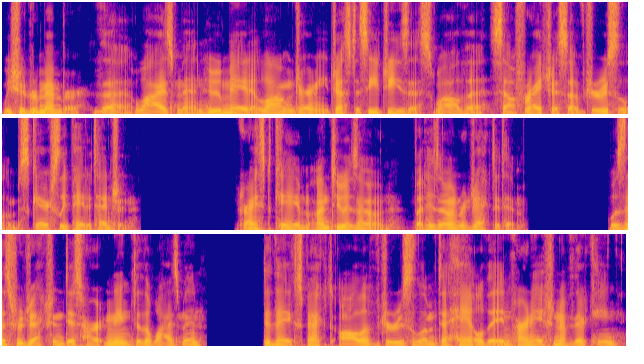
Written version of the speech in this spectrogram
We should remember the wise men who made a long journey just to see Jesus, while the self righteous of Jerusalem scarcely paid attention. Christ came unto his own, but his own rejected him. Was this rejection disheartening to the wise men? Did they expect all of Jerusalem to hail the incarnation of their king?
